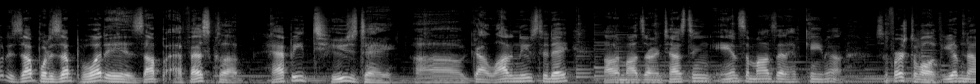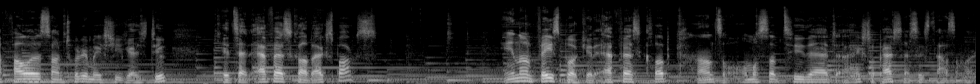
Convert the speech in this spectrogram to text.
What is up? What is up? What is up, FS Club? Happy Tuesday. Uh, got a lot of news today. A lot of mods are in testing and some mods that have came out. So first of all, if you have not followed us on Twitter, make sure you guys do. It's at FS Club Xbox and on Facebook at FS Club Console. Almost up to that, uh, actually passed that 6,000 mark.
